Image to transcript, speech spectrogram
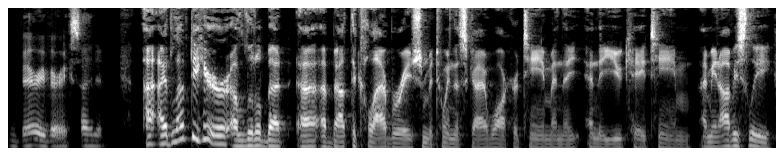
very very excited. I'd love to hear a little bit uh, about the collaboration between the skywalker team and the and the uk team. I mean obviously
